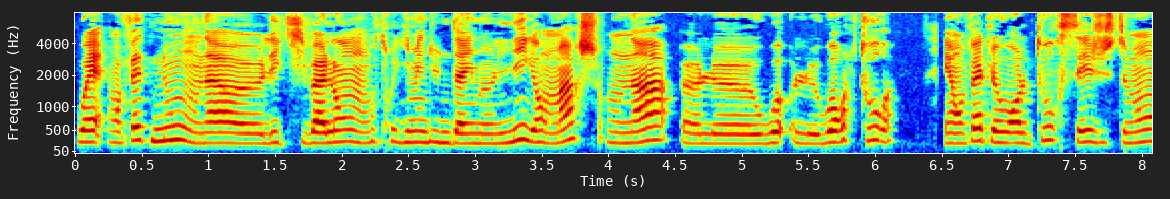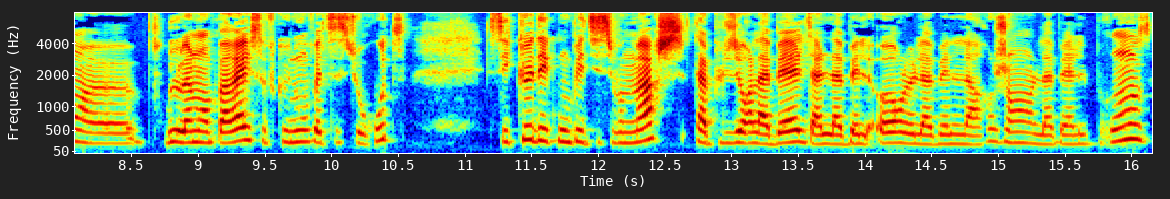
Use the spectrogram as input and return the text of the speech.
Ouais, en fait, nous, on a l'équivalent, entre guillemets, d'une Diamond League en marche. On a le, le World Tour. Et en fait, le World Tour, c'est justement globalement pareil, sauf que nous, en fait, c'est sur route c'est que des compétitions de marche. Tu as plusieurs labels, tu as le label or, le label argent, le label bronze,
